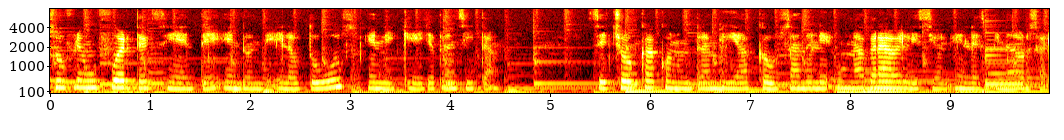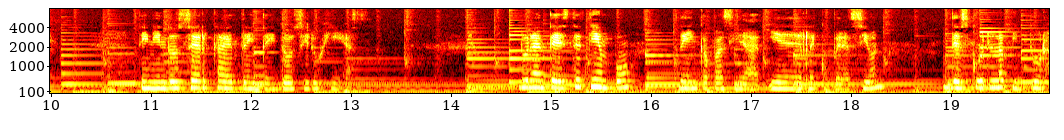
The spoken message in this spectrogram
sufre un fuerte accidente en donde el autobús en el que ella transita se choca con un tranvía causándole una grave lesión en la espina dorsal, teniendo cerca de 32 cirugías. Durante este tiempo de incapacidad y de recuperación, descubre la pintura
